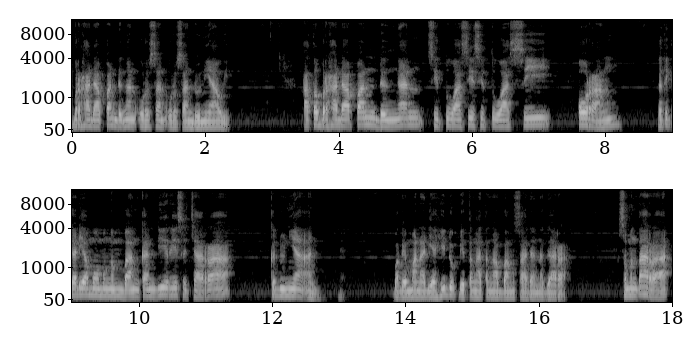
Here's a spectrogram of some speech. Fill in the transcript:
berhadapan dengan urusan-urusan duniawi atau berhadapan dengan situasi-situasi orang ketika dia mau mengembangkan diri secara keduniaan. Bagaimana dia hidup di tengah-tengah bangsa dan negara. Sementara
